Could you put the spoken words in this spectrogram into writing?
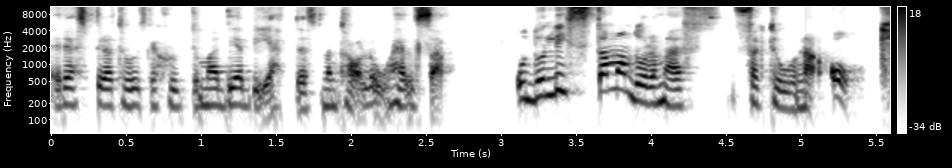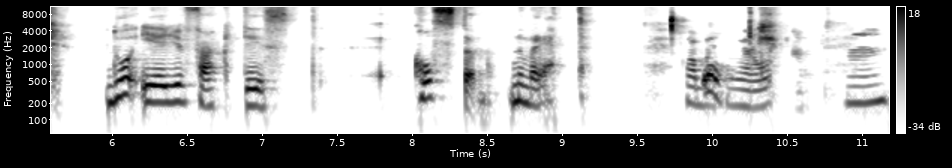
respiratoriska sjukdomar, diabetes, mental ohälsa. Och då listar man då de här faktorerna och då är ju faktiskt kosten nummer ett. Och mm.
